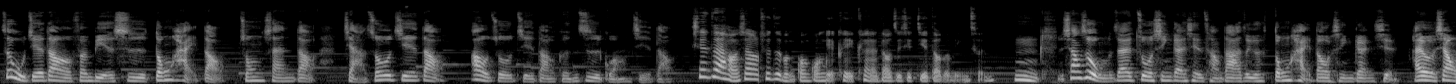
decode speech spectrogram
这五街道分别是东海道、中山道、甲州街道。澳洲街道跟日光街道。现在好像去日本观光也可以看得到这些街道的名称。嗯，像是我们在做新干线长大的这个东海道新干线，还有像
